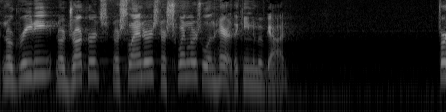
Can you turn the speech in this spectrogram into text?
nor greedy, nor drunkards, nor slanderers, nor swindlers will inherit the kingdom of God. 1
